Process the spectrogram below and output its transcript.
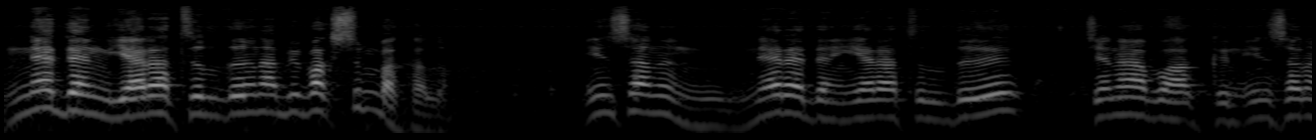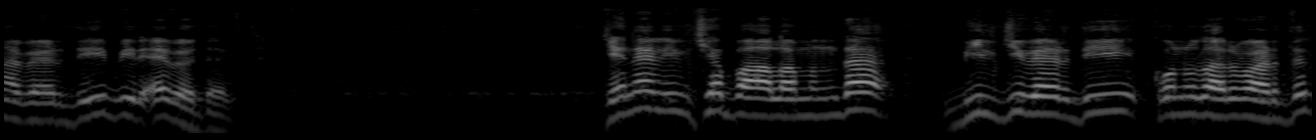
neden yaratıldığına bir baksın bakalım. İnsanın nereden yaratıldığı Cenab-ı Hakk'ın insana verdiği bir ev ödevdir. Genel ilke bağlamında bilgi verdiği konular vardır.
